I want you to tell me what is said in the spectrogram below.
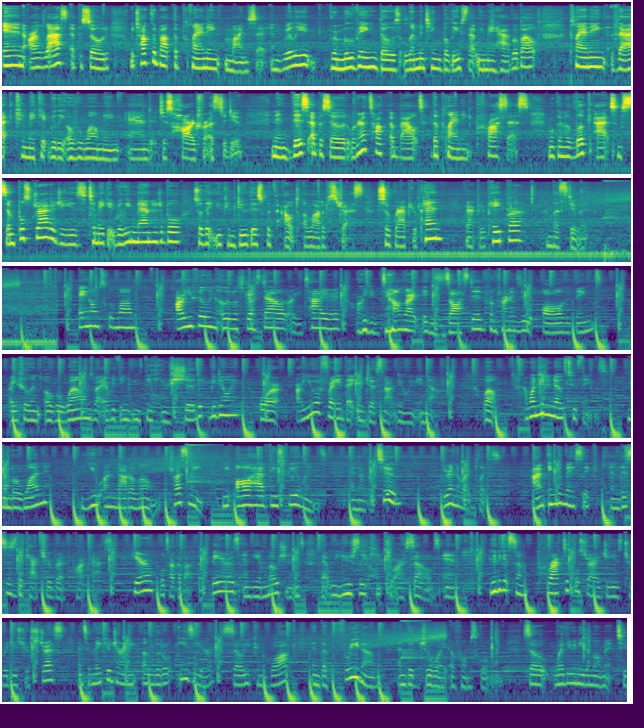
In our last episode, we talked about the planning mindset and really removing those limiting beliefs that we may have about planning that can make it really overwhelming and just hard for us to do. And in this episode, we're going to talk about the planning process. We're going to look at some simple strategies to make it really manageable so that you can do this without a lot of stress. So grab your pen, grab your paper, and let's do it. Hey, homeschool mom. Are you feeling a little stressed out? Are you tired? Are you downright exhausted from trying to do all the things? Are you feeling overwhelmed by everything you think you should be doing? Or are you afraid that you're just not doing enough? Well, I want you to know two things. Number one, you are not alone. Trust me, we all have these feelings. And number two, you're in the right place. I'm Inga Masick, and this is the Catch Your Breath podcast. Here, we'll talk about the fears and the emotions that we usually keep to ourselves. And you're going to get some practical strategies to reduce your stress and to make your journey a little easier so you can walk in the freedom and the joy of homeschooling. So, whether you need a moment to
